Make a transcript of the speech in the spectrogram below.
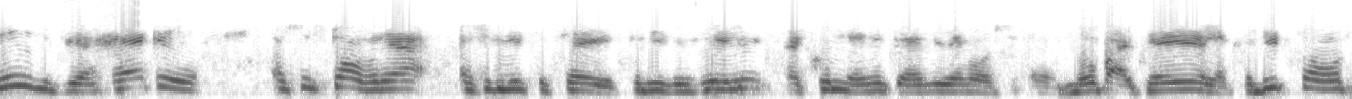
ned, vi bliver hacket, og så står vi der, og så kan vi ikke betale, fordi det hele er kun noget, vi gør via vores øh, mobile pay eller kreditkort.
